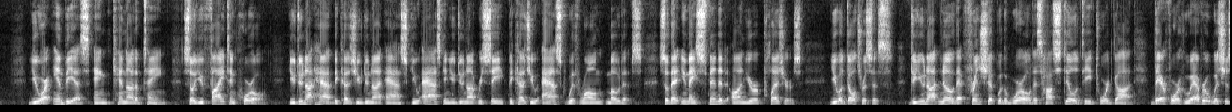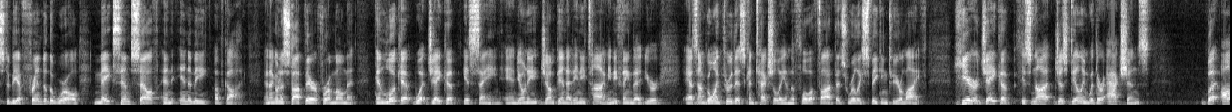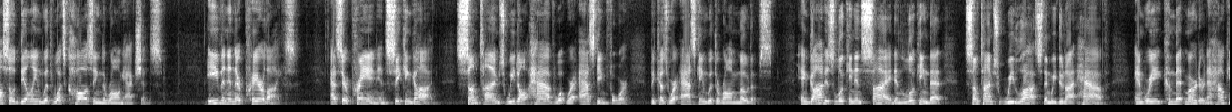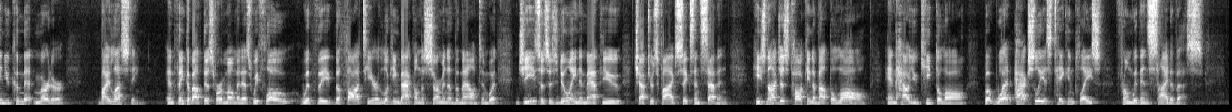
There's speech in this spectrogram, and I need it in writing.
You are envious and cannot obtain, so you fight and quarrel. You do not have because you do not ask. You ask and you do not receive because you ask with wrong motives, so that you may spend it on your pleasures. You adulteresses, do you not know that friendship with the world is hostility toward God? Therefore, whoever wishes to be a friend of the world makes himself an enemy of God. And I'm going to stop there for a moment and look at what Jacob is saying. And Yoni, jump in at any time, anything that you're, as I'm going through this contextually in the flow of thought that's really speaking to your life. Here, mm-hmm. Jacob is not just dealing with their actions, but also dealing with what's causing the wrong actions. Even in their prayer lives, as they're praying and seeking God, sometimes we don't have what we're asking for because we're asking with the wrong motives. And God is looking inside and looking that sometimes we lust and we do not have, and we commit murder. Now, how can you commit murder by lusting? And think about this for a moment as we flow with the, the thought here, looking mm-hmm. back on the Sermon of the Mount and what Jesus is doing in Matthew chapters 5, 6, and 7. He's not just talking about the law and how you keep the law, but what actually is taking place from within inside of us.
